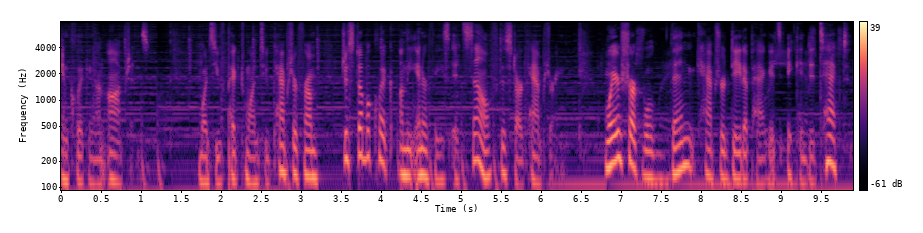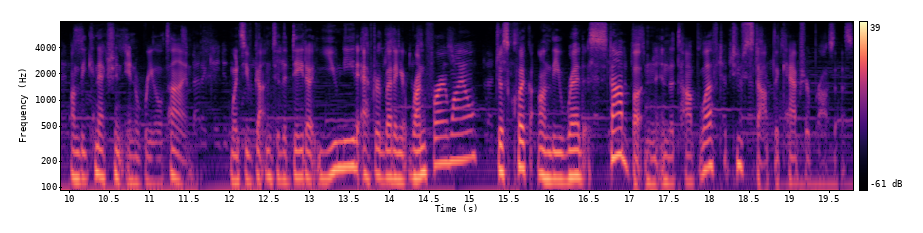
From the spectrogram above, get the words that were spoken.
and clicking on Options. Once you've picked one to capture from, just double click on the interface itself to start capturing. Wireshark will then capture data packets it can detect on the connection in real time. Once you've gotten to the data you need after letting it run for a while, just click on the red Stop button in the top left to stop the capture process.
